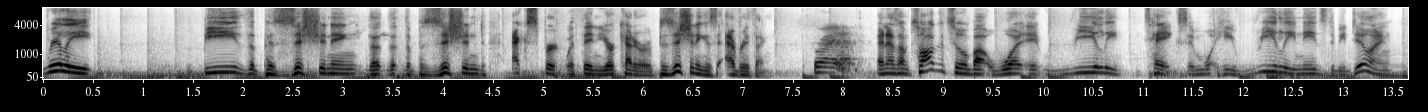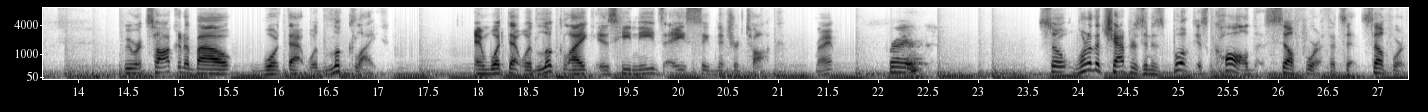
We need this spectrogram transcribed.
really be the positioning, the, the, the positioned expert within your category, positioning is everything. Right. And as I'm talking to him about what it really takes and what he really needs to be doing, we were talking about what that would look like. And what that would look like is he needs a signature talk, right? Right. So one of the chapters in his book is called self-worth. That's it, self-worth.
